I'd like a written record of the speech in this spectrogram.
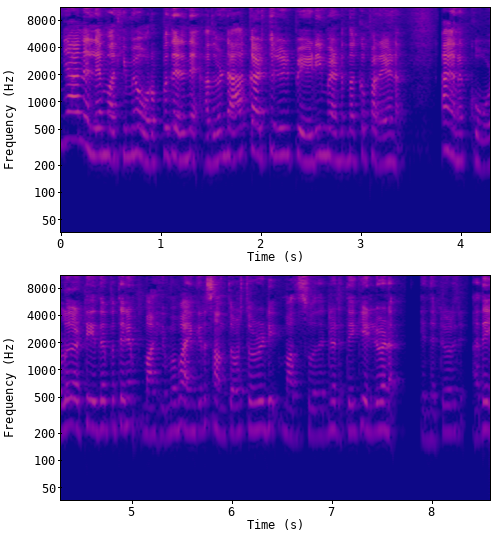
ഞാനല്ലേ മഹിമ ഉറപ്പ് തരുന്നേ? അതുകൊണ്ട് ആ കാര്യത്തിൽ ഒരു പേടിയും വേണ്ടെന്നൊക്കെ പറയണം. അങ്ങനെ കോൾ കട്ട് ചെയ്തപ്പോഴത്തേനും മഹിമ ഭയങ്കര സന്തോഷത്തോടുകൂടി മധുസൂദന്റെ അടുത്തേക്ക് എല്ലുവാണ് എന്നിട്ട് പറഞ്ഞു അതെ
